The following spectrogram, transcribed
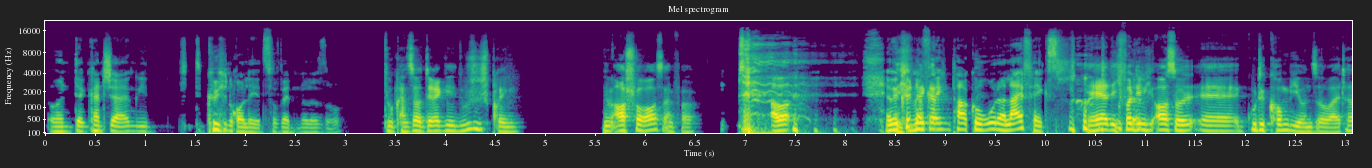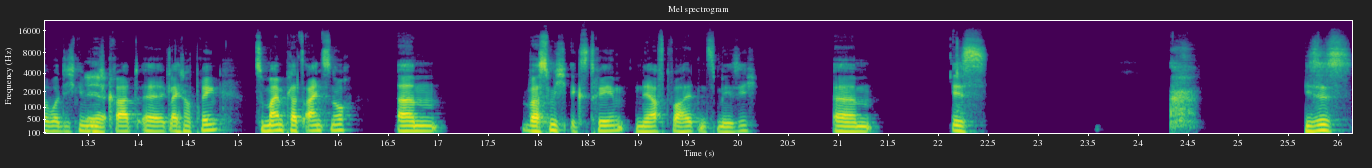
Und dann kannst du ja irgendwie die Küchenrolle jetzt verwenden oder so. Du kannst auch direkt in die Dusche springen. Nimm auch schon raus einfach. Aber. ja, wir können ja vielleicht ein paar Corona-Lifehacks. ja, ja, ich wollte nämlich auch so äh, gute Kombi und so weiter, wollte ich nämlich ja. gerade äh, gleich noch bringen. Zu meinem Platz 1 noch. Ähm, was mich extrem nervt, verhaltensmäßig, ähm, ist dieses.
